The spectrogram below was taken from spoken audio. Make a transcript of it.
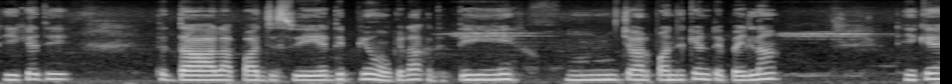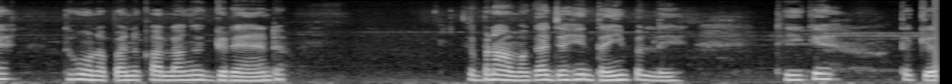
ਠੀਕ ਹੈ ਜੀ। ਤੇ ਦਾਲ ਆਪਾਂ ਅੱਜ ਸਵੇਰ ਦੀ ਭਿਉਂ ਕੇ ਰੱਖ ਦਿੱਤੀ ਸੀ। 4-5 ਘੰਟੇ ਪਹਿਲਾਂ, ਠੀਕ ਹੈ। ਤੇ ਹੁਣ ਆਪਾਂ ਇਹਨੂੰ ਕਰ ਲਾਂਗੇ ਗ੍ਰੈਂਡ। ਤੇ ਬਣਾਵਾਂਗੇ ਅੱਜ ਅਸੀਂ ਦਹੀਂ ਭੱਲੇ, ਠੀਕ ਹੈ। ਅਤੇ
